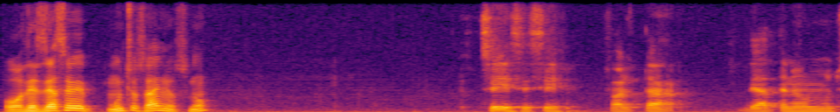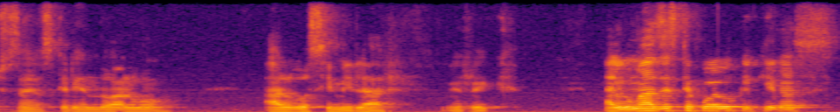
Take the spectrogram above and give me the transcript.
o desde hace muchos años, ¿no? Sí, sí, sí. Falta, ya tenemos muchos años queriendo algo, algo similar, Enrique. ¿Algo más de este juego que quieras?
